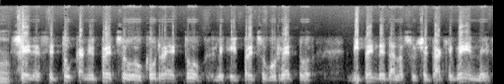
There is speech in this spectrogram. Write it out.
Mm. Se, se toccano il prezzo corretto, il prezzo corretto dipende dalla società che vende.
